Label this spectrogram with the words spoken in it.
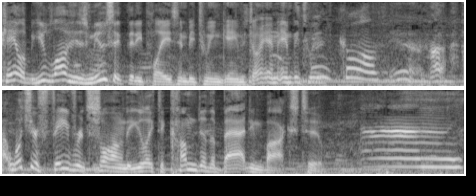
Caleb? You love his music that he plays in between games, don't you? In, in between. Pretty cool. Yeah. How, how, what's your favorite song that you like to come to the batting box to? Um,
